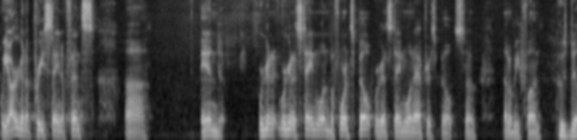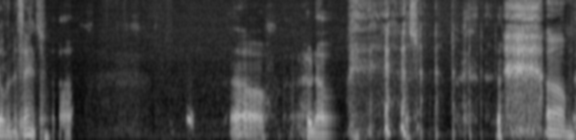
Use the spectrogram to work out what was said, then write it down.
We are going to pre-stain a fence, uh, and we're gonna we're gonna stain one before it's built. We're gonna stain one after it's built. So that'll be fun. Who's building the fence? Oh, who knows? Um,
